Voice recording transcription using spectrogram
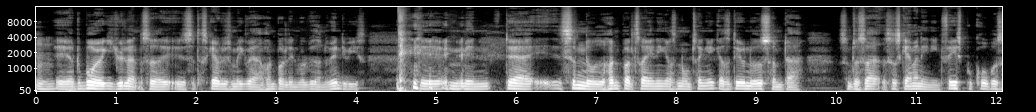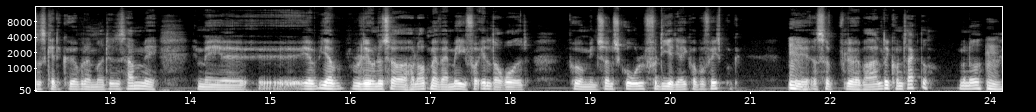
Mm-hmm. Øh, og du bor jo ikke i Jylland, så, øh, så der skal jo ligesom ikke være håndbold involveret nødvendigvis. øh, men der er sådan noget håndboldtræning og sådan nogle ting, ikke? Altså det er jo noget, som der, som der så, så skal man ind i en Facebook-gruppe, og så skal det køre på den måde. Det er det samme med, med øh, jeg, jeg blev nødt til at holde op med at være med i forældrerådet på min søns skole, fordi at jeg ikke var på Facebook. Mm. Øh, og så blev jeg bare aldrig kontaktet med noget. Mm.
